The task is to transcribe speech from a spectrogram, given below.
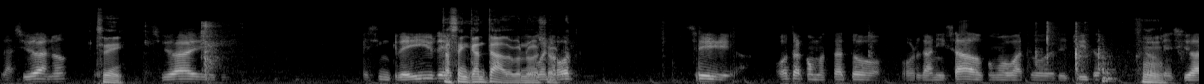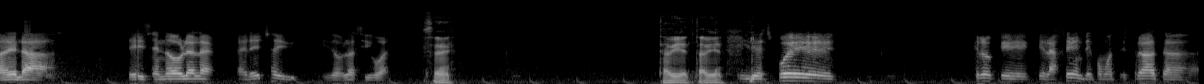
la ciudad, ¿no? Sí. La ciudad es, increíble. Estás encantado con Nueva York. sí, otra como está todo organizado, cómo va todo derechito. Hmm. En Ciudadela te dicen dobla a la derecha y, y doblas igual. Sí. Está bien, está bien. Y después creo que, que la gente, cómo te trata,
